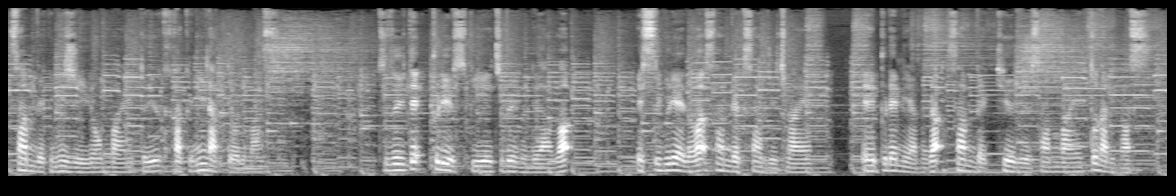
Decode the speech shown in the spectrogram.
324万円という価格になっております。続いてプリウス PHV の値段は S グレードが331万円、A プレミアムが393万円となります。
